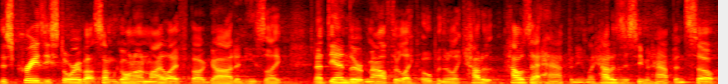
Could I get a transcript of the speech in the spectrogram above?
this crazy story about something going on in my life about God. And he's like, and at the end, their mouth they're like open. They're like, how do, how is that happening? Like, how does this even happen? So.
